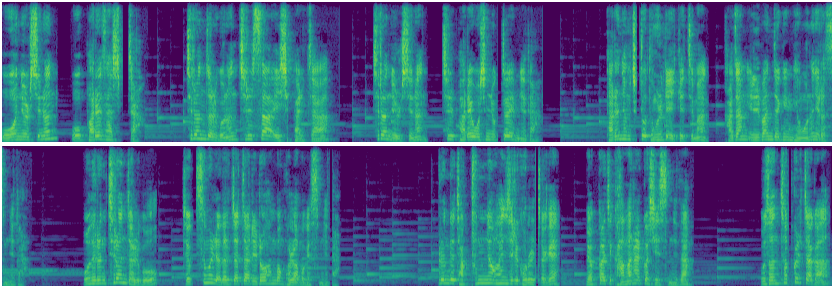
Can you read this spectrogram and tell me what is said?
5원 율씨는 58에 40자, 7원 절구는 74, 28자, 7원 율씨는 78에 56자입니다. 다른 형식도 드물게 있겠지만 가장 일반적인 경우는 이렇습니다. 오늘은 7원 절구, 즉 28자짜리로 한번 골라보겠습니다. 그런데 작품용 한시를 고를 적에 몇 가지 감안할 것이 있습니다. 우선 첫 글자가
